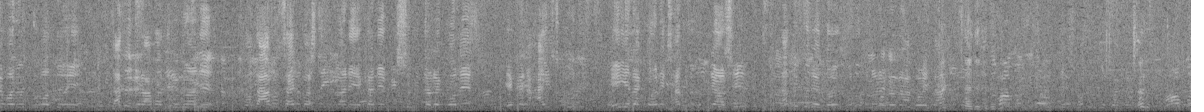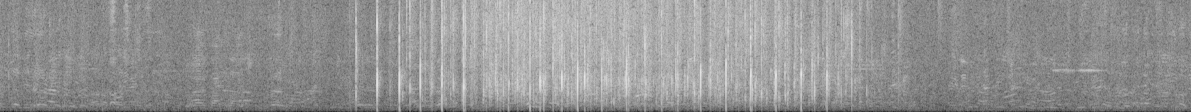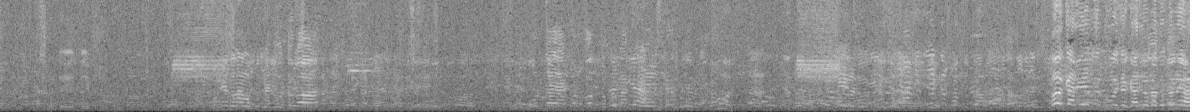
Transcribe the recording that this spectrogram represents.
একেবারে ঐক্যবদ্ধ হয়ে। ডাক্তারের আমাদের ইউনিয়নে তথা আরও চার পাঁচটা ইউনিয়নে এখানে বিশ্ববিদ্যালয়, কলেজ, এখানে হাই স্কুল একদম গাড়িও কথা তো দেওয়া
